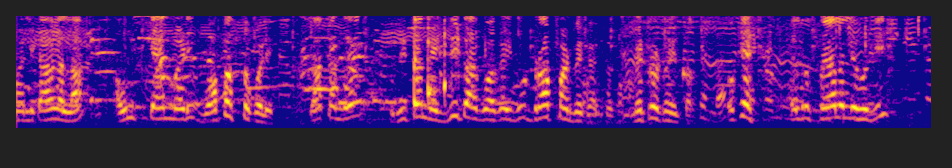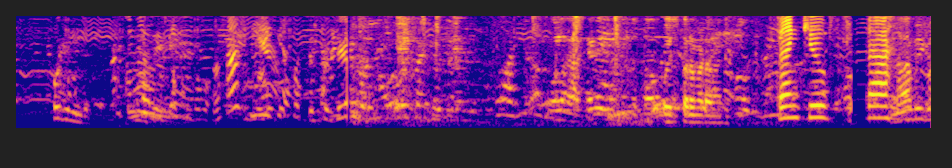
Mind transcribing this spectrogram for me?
ಮಾಡ್ಲಿಕ್ಕೆ ಆಗಲ್ಲ. ಅವ್ನು ಸ್ಕ್ಯಾನ್ ಮಾಡಿ ವಾಪಸ್ ತಗೊಳ್ಳಿ. ಯಾಕಂದ್ರೆ ರಿಟರ್ನ್ ಎಕ್ಸಿಟ್ ಆಗುವಾಗ ಇದು ಡ್ರಾಪ್ ಮಾಡಬೇಕಾಗ್ತದೆ ಮೆಟ್ರೋ ಟ್ರೈನ್ ಓಕೆ ಎಲ್ಲರೂ ಸ್ಯಾಲಲ್ಲಿ ಹೋಗಿ ಹೋಗಿ ಮುಂದೆ ಥ್ಯಾಂಕ್ ಯು ನಾವೀಗ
